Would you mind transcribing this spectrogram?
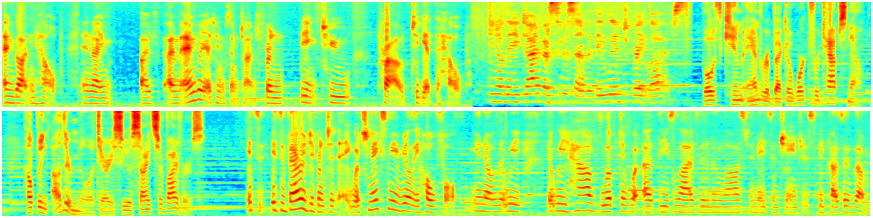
and gotten help. And I'm, i am angry at him sometimes for being too proud to get the help. You know, they died by suicide, but they lived great lives. Both Kim and Rebecca work for TAPS now, helping other military suicide survivors. It's, it's very different today, which makes me really hopeful, you know, that we, that we have looked at, what, at these lives that have been lost and made some changes because of them.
